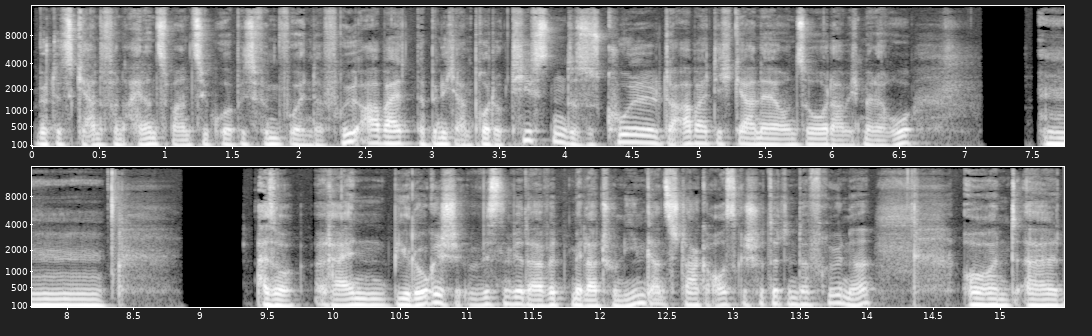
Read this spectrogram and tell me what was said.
würde jetzt gerne von 21 Uhr bis 5 Uhr in der Früh arbeiten. Da bin ich am produktivsten. Das ist cool. Da arbeite ich gerne und so. Da habe ich meine Ruhe. Hm also rein biologisch wissen wir, da wird Melatonin ganz stark ausgeschüttet in der Früh. Ne? Und äh,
